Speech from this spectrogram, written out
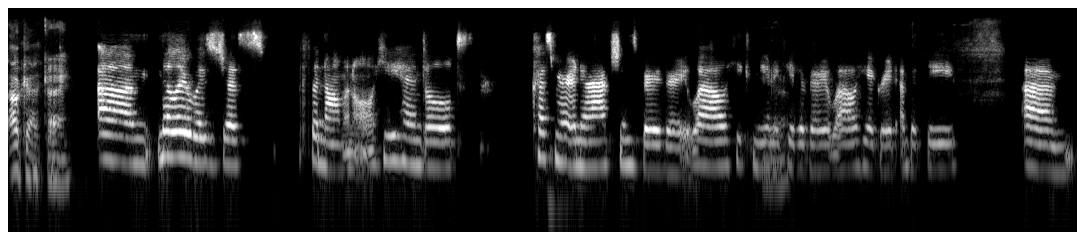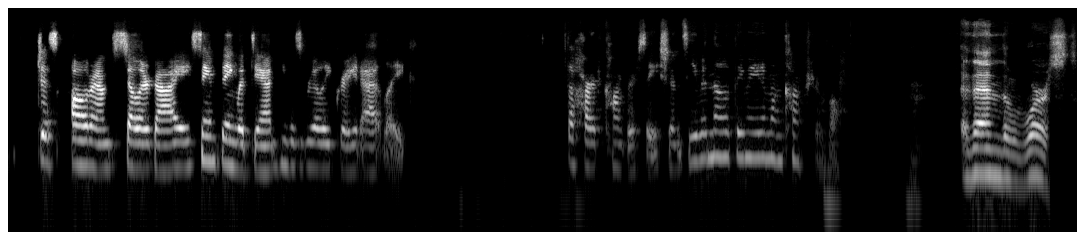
Okay. Okay. Um, Miller was just phenomenal. He handled customer interactions very, very well. He communicated very well. He had great empathy. Um, just all around stellar guy. Same thing with Dan. He was really great at like the hard conversations, even though they made him uncomfortable. And then the worst.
